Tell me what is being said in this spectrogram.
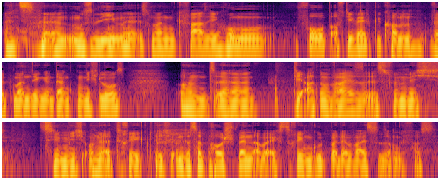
als äh, Muslime ist man quasi homophob auf die Welt gekommen, wird man den Gedanken nicht los. Und äh, die Art und Weise ist für mich ziemlich unerträglich. Und das hat Paul Schwenn aber extrem gut bei der Weiß zusammengefasst.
